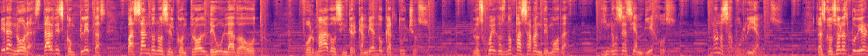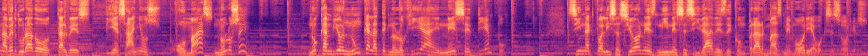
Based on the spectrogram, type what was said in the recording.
Eran horas, tardes completas, pasándonos el control de un lado a otro, formados intercambiando cartuchos. Los juegos no pasaban de moda y no se hacían viejos no nos aburríamos. Las consolas pudieron haber durado tal vez 10 años o más, no lo sé. No cambió nunca la tecnología en ese tiempo. Sin actualizaciones ni necesidades de comprar más memoria o accesorios.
